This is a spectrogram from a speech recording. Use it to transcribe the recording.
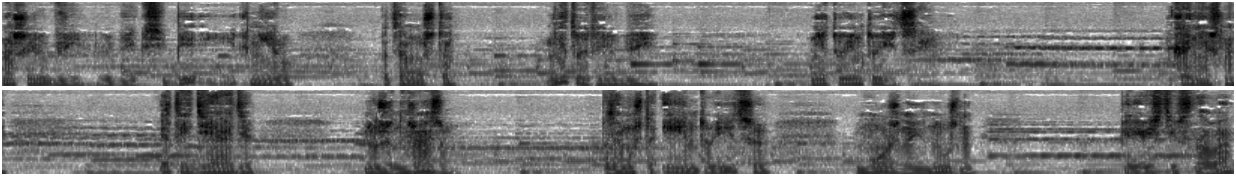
нашей любви, любви к себе и к миру, потому что нету этой любви, нету интуиции. Конечно, этой диаде нужен разум, потому что и интуицию можно и нужно перевести в слова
